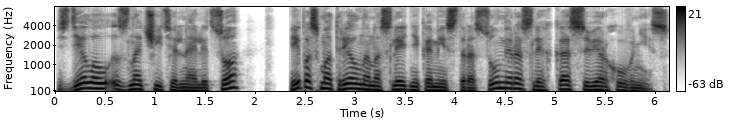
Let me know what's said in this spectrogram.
сделал значительное лицо и посмотрел на наследника мистера Сумера слегка сверху вниз.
